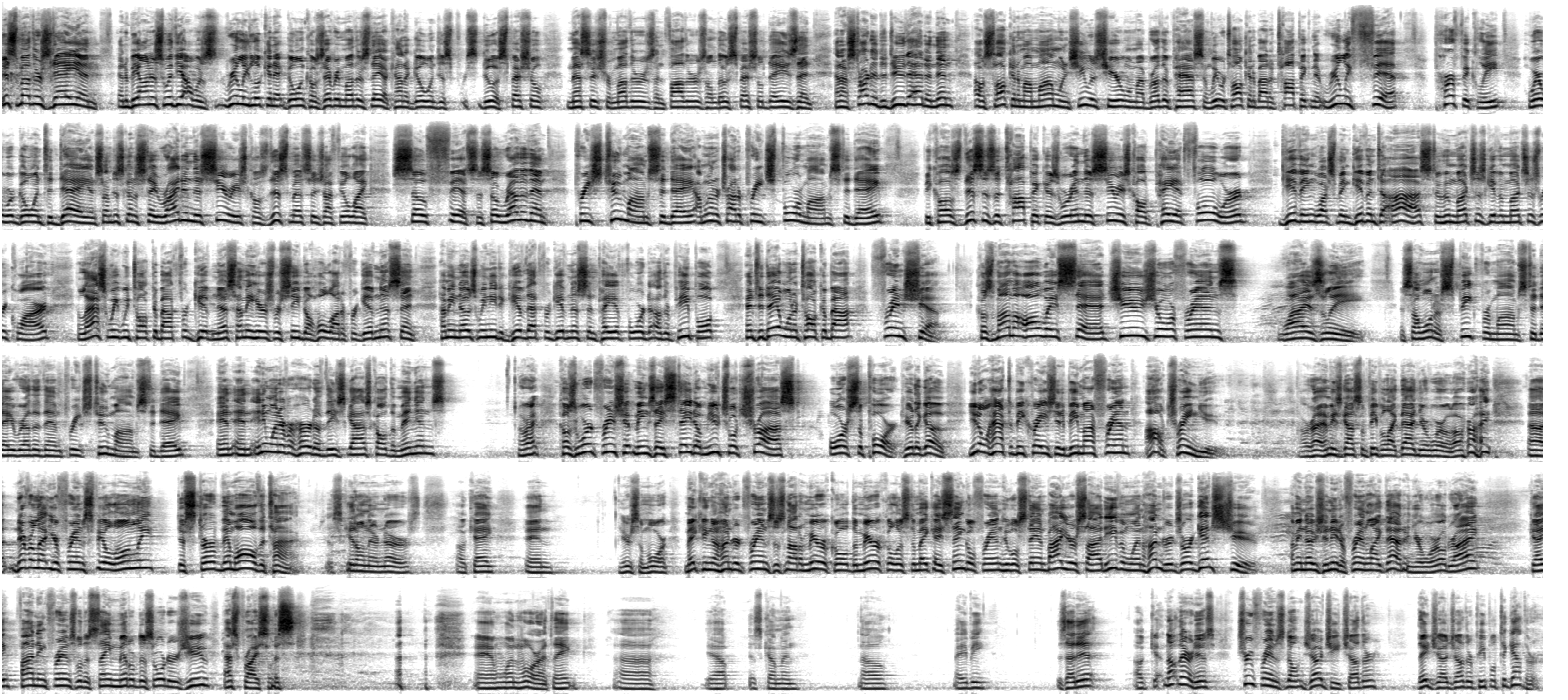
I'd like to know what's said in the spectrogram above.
It's Mother's Day, and, and to be honest with you, I was really looking at going because every Mother's Day I kind of go and just do a special message for mothers and fathers on those special days. And, and I started to do that, and then I was talking to my mom when she was here when my brother passed, and we were talking about a topic, and it really fit perfectly where we're going today. And so I'm just going to stay right in this series because this message I feel like so fits. And so rather than preach to moms today, I'm going to try to preach for moms today because this is a topic as we're in this series called Pay It Forward giving what's been given to us, to whom much is given, much is required. And last week we talked about forgiveness. How many here has received a whole lot of forgiveness? And how many knows we need to give that forgiveness and pay it forward to other people? And today I want to talk about friendship. Because mama always said, choose your friends wisely. And so I want to speak for moms today rather than preach to moms today. And, and anyone ever heard of these guys called the Minions? All right? Because the word friendship means a state of mutual trust or support. Here they go. You don't have to be crazy to be my friend, I'll train you. All right? I mean, he's got some people like that in your world, all right? Uh, never let your friends feel lonely, disturb them all the time. Just get on their nerves, okay? And here's some more. Making a hundred friends is not a miracle. The miracle is to make a single friend who will stand by your side even when hundreds are against you. I mean, knows you need a friend like that in your world, right? Okay, finding friends with the same mental disorder as you, that's priceless. and one more, I think. Uh, yep, it's coming. No, maybe. Is that it? Okay, no, there it is. True friends don't judge each other, they judge other people together.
